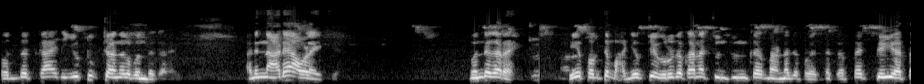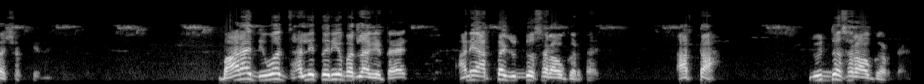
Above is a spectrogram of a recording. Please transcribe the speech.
पद्धत काय? ते युट्यूब चॅनल बंद करायची. आणि नाड्या आवडायच्या बंद कराय हे फक्त भाजपच्या विरोधकांना चुनचुनकर मारण्याचा प्रयत्न करतायत. तेही आता शक्य नाही. बारा दिवस झाले तरी बदला घेत आहेत आणि आत्ता युद्ध सराव करतायत. आत्ता. युद्ध सराव करतायत.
